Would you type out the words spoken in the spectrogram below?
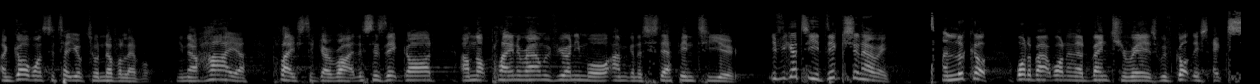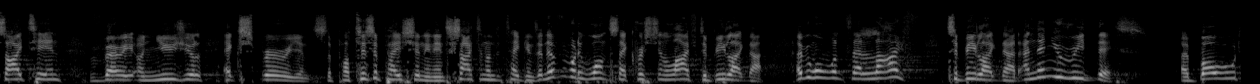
and God wants to take you up to another level, you know, higher place to go, right, this is it, God. I'm not playing around with you anymore. I'm going to step into you. If you go to your dictionary, and look at what about what an adventure is. We've got this exciting, very unusual experience, the participation in exciting undertakings. And everybody wants their Christian life to be like that. Everyone wants their life to be like that. And then you read this a bold,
